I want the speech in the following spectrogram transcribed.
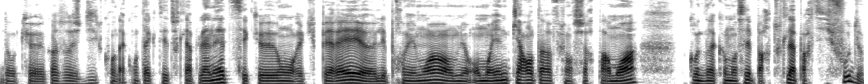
Donc euh, quand je dis qu'on a contacté toute la planète, c'est qu'on récupérait euh, les premiers mois en, moyenne 40 influenceurs par mois on a commencé par toute la partie food,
